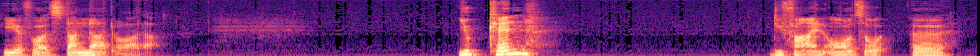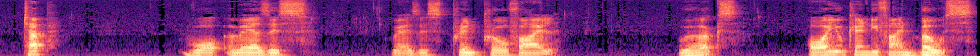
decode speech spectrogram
Here for a standard order. You can define also a tab where this where this print profile works or you can define both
